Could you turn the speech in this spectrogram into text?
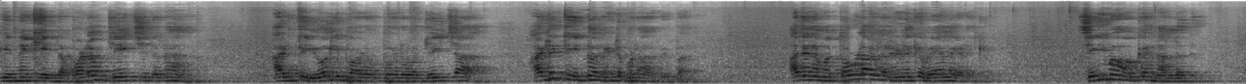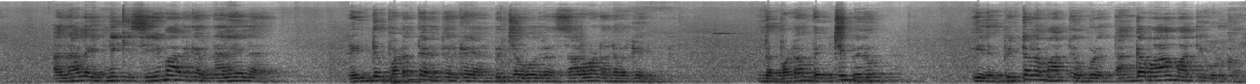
இன்னைக்கு இந்த படம் ஜெயிச்சதுன்னா அடுத்து யோகி படம் போடுவோம் ஜெயிச்சா அடுத்து இன்னும் ரெண்டு படம் ஆரம்பிப்பார். அது நம்ம தொழிலாளர்களுக்கு வேலை கிடைக்கும். சினிமாவுக்கு நல்லது. அதனால் இன்னைக்கு சினிமா இருக்கிற நிலையில் ரெண்டு படத்தை எடுத்திருக்கிற அன்பு சகோதரர் சரவணன் அவர்கள் இந்த படம் வெற்றி பெறும். இது பித்தளை மாற்றி உங்களுக்கு தங்கமாக மாற்றி கொடுக்கும்.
